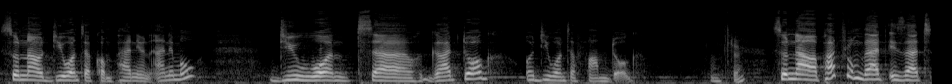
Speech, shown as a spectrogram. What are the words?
So now, do you want a companion animal? Do you want a guard dog? Or do you want a farm dog? Okay. So now, apart from that, is that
